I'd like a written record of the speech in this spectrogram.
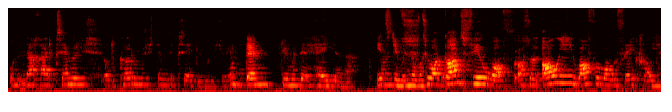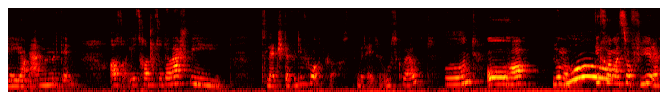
Und nachher sehen wir uns, oder hören wir uns dann wieder, sehen tun wir uns nicht. Und dann tun wir die Haie nehmen. Jetzt tun wir nur zwar ganz viele Waffen. Also alle Waffen, die wir freigeschaltet haben, nehmen wir dann. Also, jetzt kommen wir zu der Wespe. Das letzte für die Podcast. Wir haben sie ausgewählt. Und? Oha, schau mal, Uh. die kann man so führen.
